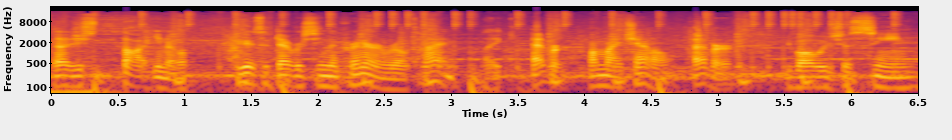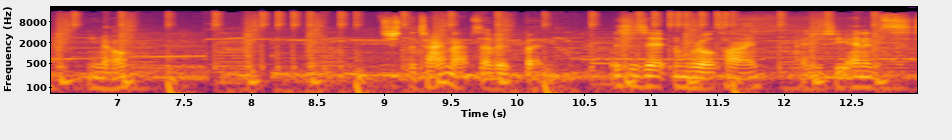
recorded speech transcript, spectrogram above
And I just thought, you know, you guys have never seen the printer in real time, like ever on my channel, ever. You've always just seen, you know, just the time lapse of it, but this is it in real time, as you see, and it's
